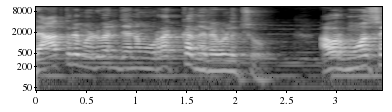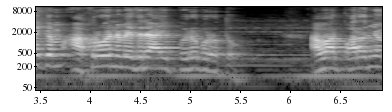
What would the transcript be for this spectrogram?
രാത്രി മുഴുവൻ ജനം ഉറക്ക നിലവിളിച്ചു. അവർ മോശയ്ക്കും അഹ്റോനുമെതിരായി പിറുപിറുത്തു. അവർ പറഞ്ഞു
